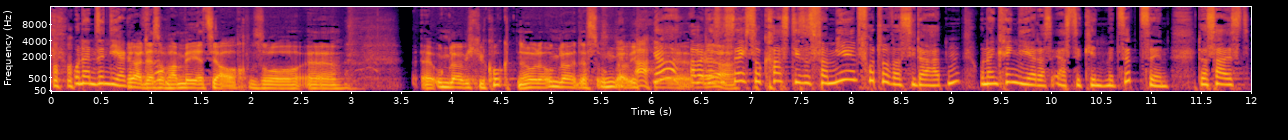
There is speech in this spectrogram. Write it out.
und dann sind die ja, Ja, deshalb haben wir jetzt ja auch so äh, äh, unglaublich geguckt, ne? Oder unglaublich, das unglaublich. Ja, äh, aber das ja. ist echt so krass, dieses Familienfoto, was sie da hatten. Und dann kriegen die ja das erste Kind mit 17. Das heißt,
